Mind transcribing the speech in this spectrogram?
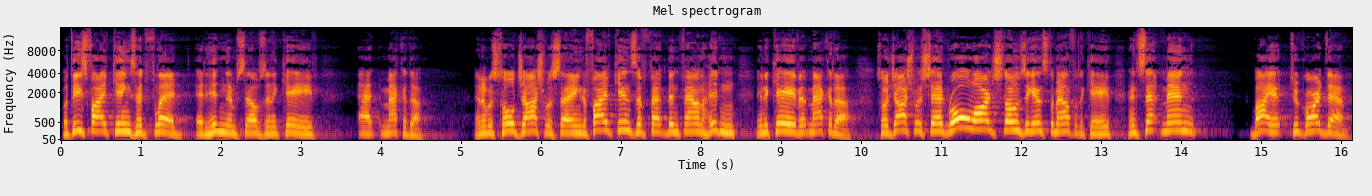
But these five kings had fled and hidden themselves in a cave at Makkedah. And it was told Joshua saying, the five kings have been found hidden in a cave at Makkedah. So Joshua said, roll large stones against the mouth of the cave and set men by it to guard them.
